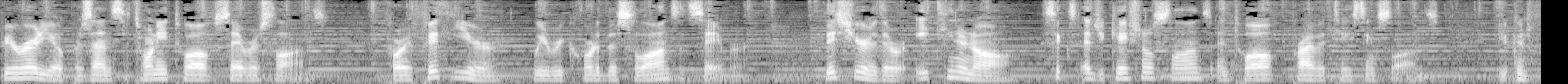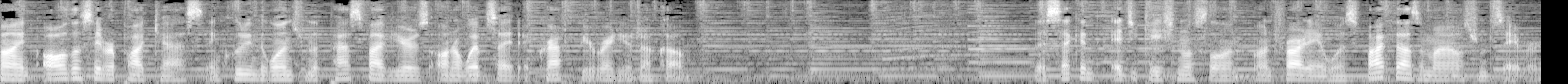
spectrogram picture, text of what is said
Beer Radio presents the 2012 Savor Salons. For a fifth year, we recorded the salons at Savor. This year, there were 18 in all, 6 educational salons and 12 private tasting salons. You can find all the Savor podcasts, including the ones from the past five years, on our website at craftbeerradio.com. The second educational salon on Friday was 5,000 miles from Savor.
